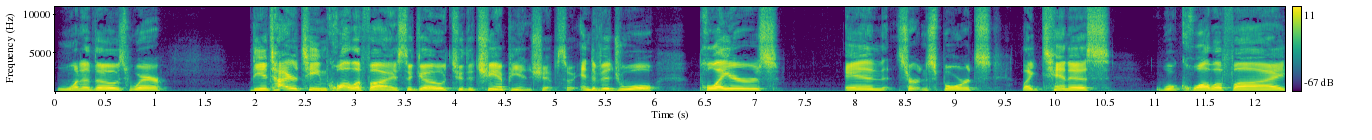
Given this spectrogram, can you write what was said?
one of those where the entire team qualifies to go to the championship. So individual players in certain sports like tennis will qualify,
